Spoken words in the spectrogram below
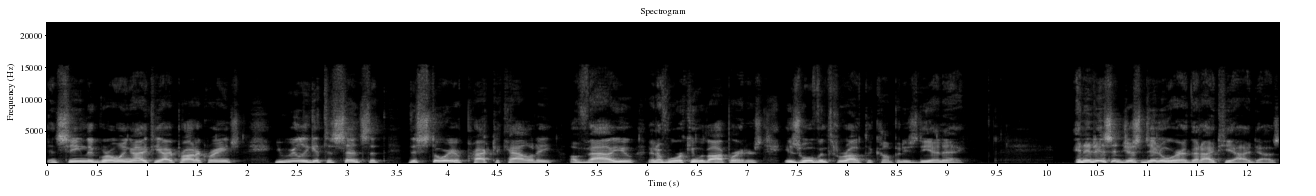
and seeing the growing ITI product range, you really get the sense that this story of practicality, of value, and of working with operators is woven throughout the company's DNA. And it isn't just dinnerware that ITI does.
